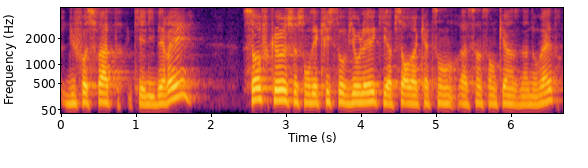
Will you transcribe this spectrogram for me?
du phosphate qui est libéré, sauf que ce sont des cristaux violets qui absorbent à, 400, à 515 nanomètres.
